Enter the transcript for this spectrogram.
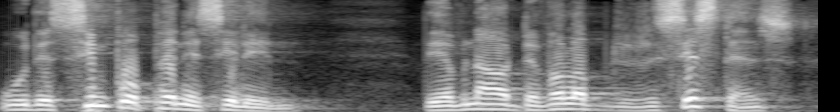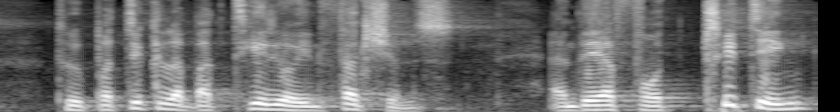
with a simple penicillin, they have now developed resistance to particular bacterial infections and therefore treating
